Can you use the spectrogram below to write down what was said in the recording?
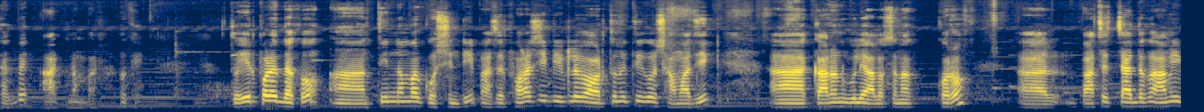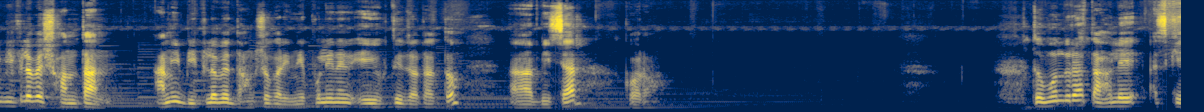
থাকবে আট নম্বর। ওকে তো এরপরে দেখো তিন নম্বর কোশ্চেনটি পাঁচের ফরাসি বিপ্লবে, অর্থনৈতিক ও সামাজিক কারণগুলি আলোচনা করো। আর পাঁচের চার দেখো, আমি বিপ্লবের সন্তান, আমি বিপ্লবের ধ্বংসকারী, নেপোলিয়নের এই উক্তির যথার্থ বিচার করো। তো বন্ধুরা, তাহলে আজকে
